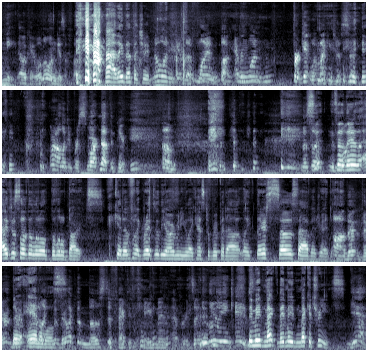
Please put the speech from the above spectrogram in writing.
Neat. Okay, well, no one gives a fuck. I think that's the truth. no one gives a flying fuck. Everyone, forget what Mikey just said. We're not looking for smart nothing here. Um. so, so, so there's I just love the little the little darts get him like right through the arm and he like has to rip it out like they're so savage right now. Oh, they're they're They're being animals. Like, they're like the most effective cavemen ever. It's, and they're literally in caves. They made mech they made mecha trees. yeah.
